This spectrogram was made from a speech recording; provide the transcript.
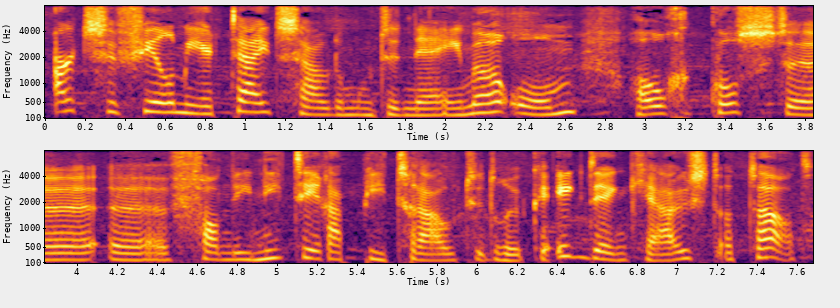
artsen veel meer tijd zouden moeten nemen... om hoge kosten uh, van die niet-therapietrouw te drukken. Ik denk juist dat dat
